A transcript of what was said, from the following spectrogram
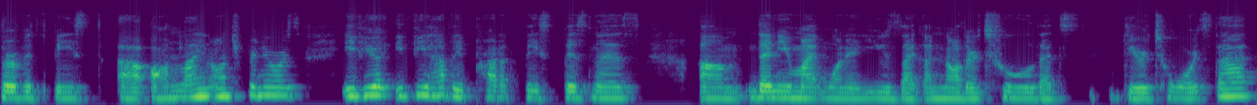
service based uh, online entrepreneurs, if you if you have a product based business, um, then you might want to use like another tool that's geared towards that.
